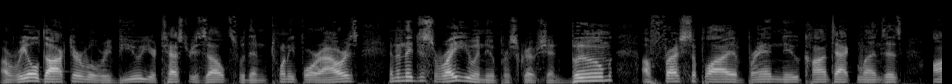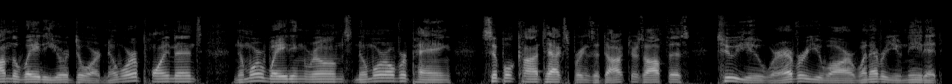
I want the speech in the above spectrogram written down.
A real doctor will review your test results within 24 hours and then they just write you a new prescription. Boom! A fresh supply of brand new contact lenses on the way to your door. No more appointments, no more waiting rooms, no more overpaying. Simple Contacts brings a doctor's office to you wherever you are, whenever you need it.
